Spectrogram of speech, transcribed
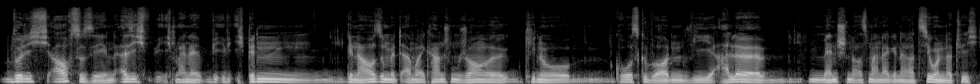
Würde ich auch so sehen. Also ich, ich meine, ich bin genauso mit amerikanischem Genre-Kino groß geworden wie alle Menschen aus meiner Generation. Natürlich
